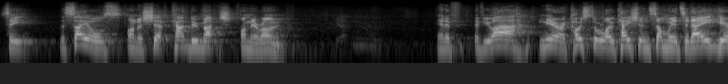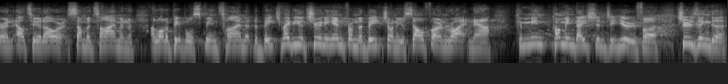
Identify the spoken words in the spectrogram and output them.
See, the sails on a ship can't do much on their own. And if, if you are near a coastal location somewhere today, here in Aotearoa, it's summertime and a lot of people spend time at the beach. Maybe you're tuning in from the beach on your cell phone right now. Commend, commendation to you for choosing to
